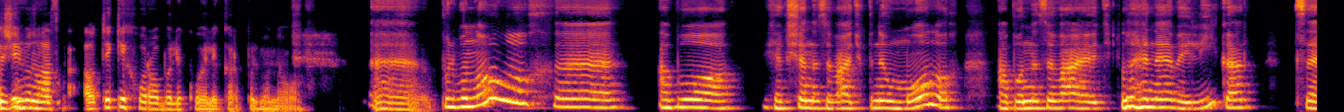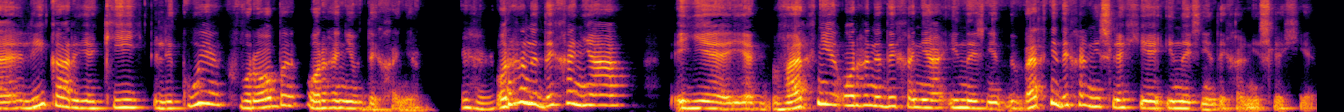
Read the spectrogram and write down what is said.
Скажіть, будь Ну. ласка, а от які хвороби лікує лікар-пульмонолог? Е, Пульмонолог е, або, як ще називають пневмолог, або називають легеневий лікар, це лікар, який лікує хвороби органів дихання. Угу. Органи дихання є як верхні органи дихання і нижні верхні дихальні шляхи і нижні дихальні шляхи.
